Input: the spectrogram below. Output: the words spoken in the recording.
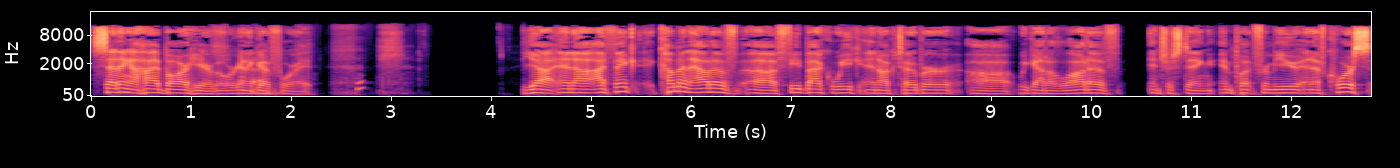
setting a high bar here, but we're gonna go for it. Yeah, and uh, I think coming out of uh, feedback week in October, uh, we got a lot of interesting input from you, and of course,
